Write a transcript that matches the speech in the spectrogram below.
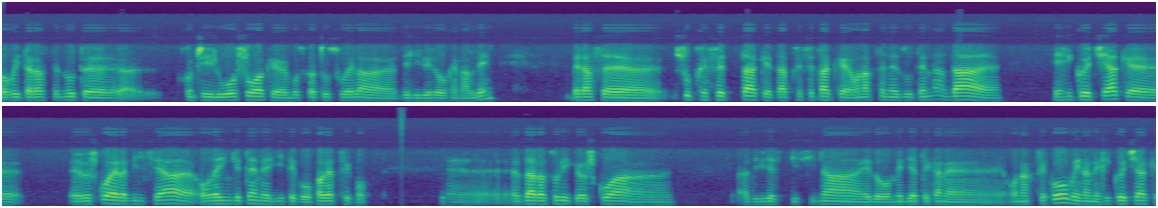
horretarazten dut e, kontseilu osoak e, bozkatu zuela delibero horren alde. Beraz, e, suprefetak eta prefetak onartzen ez dutena, da e, errikoetxeak e, euskoa erabiltzea ordainketen egiteko, pagatzeko. E, ez da razurik euskoa adibidez pizina edo mediatekan e, onartzeko, baina errikoetxeak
